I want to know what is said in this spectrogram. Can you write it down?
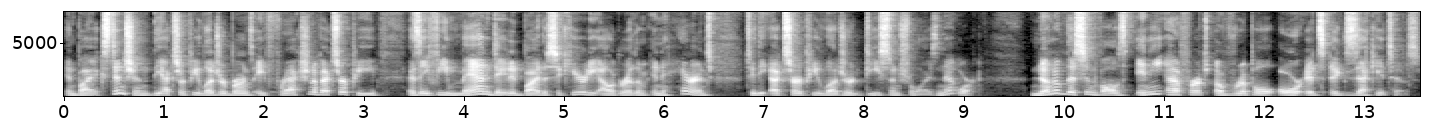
and by extension, the XRP ledger burns a fraction of XRP as a fee mandated by the security algorithm inherent to the XRP ledger decentralized network. None of this involves any effort of Ripple or its executives.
